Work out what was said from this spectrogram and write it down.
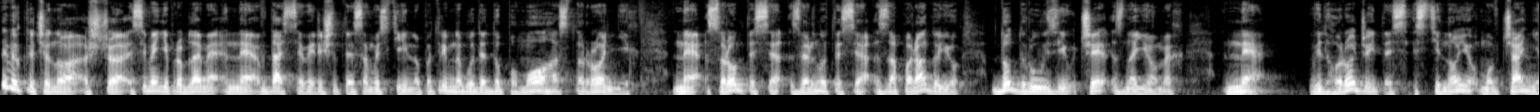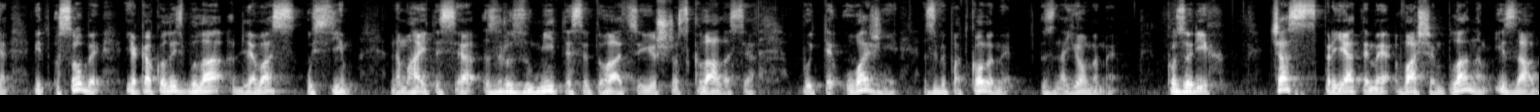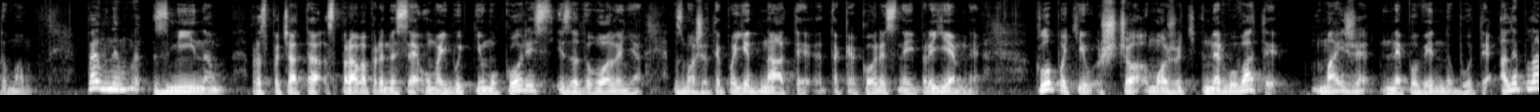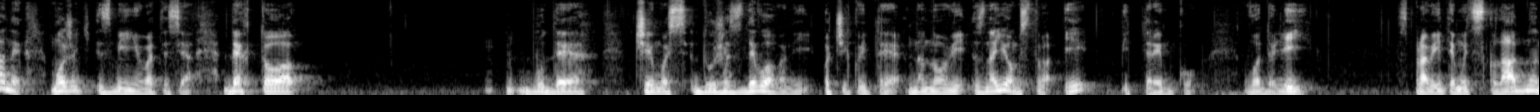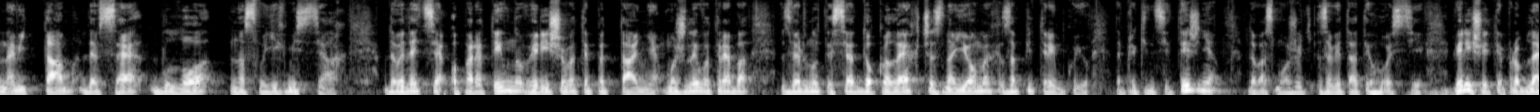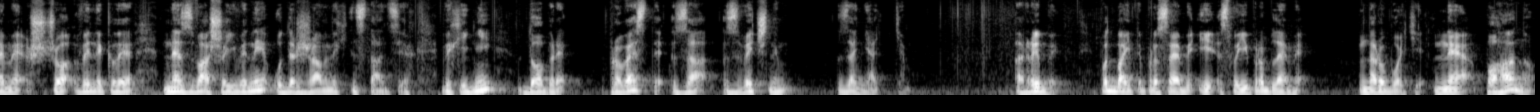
Не виключено, що сімейні проблеми не вдасться вирішити самостійно. Потрібна буде допомога сторонніх. Не соромтеся звернутися за порадою до друзів чи знайомих. Не відгороджуйтесь стіною мовчання від особи, яка колись була для вас усім. Намагайтеся зрозуміти ситуацію, що склалася. Будьте уважні з випадковими знайомими. Козоріг. Час сприятиме вашим планам і задумам, певним змінам. Розпочата справа принесе у майбутньому користь і задоволення. Зможете поєднати таке корисне і приємне. Клопотів, що можуть нервувати, майже не повинно бути. Але плани можуть змінюватися. Дехто буде чимось дуже здивований. Очікуйте на нові знайомства і підтримку. Водолій. Справи йтимуть складно навіть там, де все було на своїх місцях. Доведеться оперативно вирішувати питання. Можливо, треба звернутися до колег чи знайомих за підтримкою. Наприкінці тижня до вас можуть завітати гості. Вирішуйте проблеми, що виникли не з вашої вини у державних інстанціях. Вихідні добре провести за звичним заняттям риби. Подбайте про себе і свої проблеми на роботі. Непогано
